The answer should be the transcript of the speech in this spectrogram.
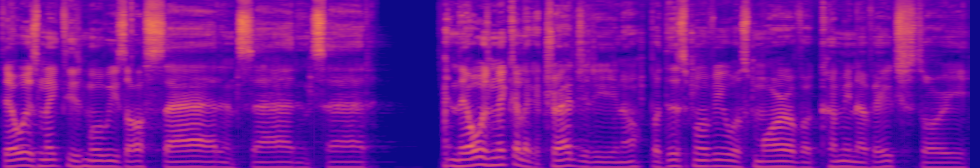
They always make these movies all sad and sad and sad. And they always make it like a tragedy, you know. But this movie was more of a coming of age story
